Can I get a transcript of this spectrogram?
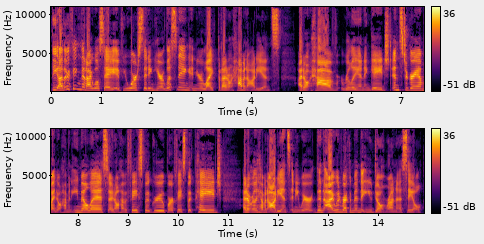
The other thing that I will say, if you are sitting here listening and you're like, but I don't have an audience, I don't have really an engaged Instagram, I don't have an email list, I don't have a Facebook group or a Facebook page, I don't really have an audience anywhere, then I would recommend that you don't run a sale.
